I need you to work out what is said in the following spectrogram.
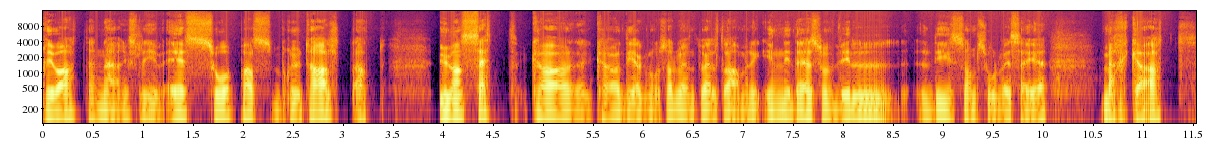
private næringsliv er såpass brutalt at uansett hva, hva diagnoser du eventuelt drar med deg inn i det, så vil de, som Solveig sier, merke at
